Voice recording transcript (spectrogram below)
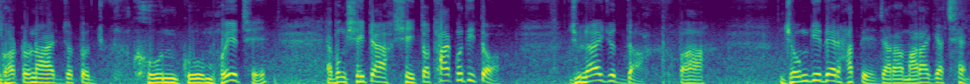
ঘটনার যত খুন গুম হয়েছে এবং সেইটা সেই তথাকথিত জুলাই যোদ্ধা বা জঙ্গিদের হাতে যারা মারা গেছেন,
